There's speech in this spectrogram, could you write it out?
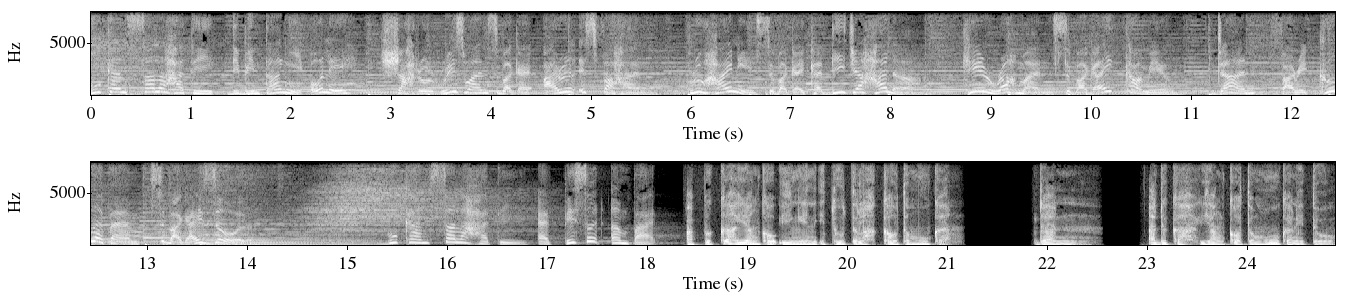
Bukan Salah Hati dibintangi oleh Syahrul Rizwan sebagai Ariel Isfahan, Ruhaini sebagai Khadijah Hana, Kir Rahman sebagai Kamil dan Farid Kulafam sebagai Zul. Bukan Salah Hati, episod 4. Apakah yang kau ingin itu telah kau temukan? Dan adakah yang kau temukan itu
